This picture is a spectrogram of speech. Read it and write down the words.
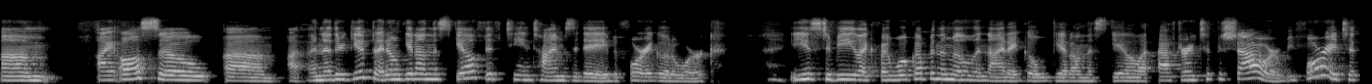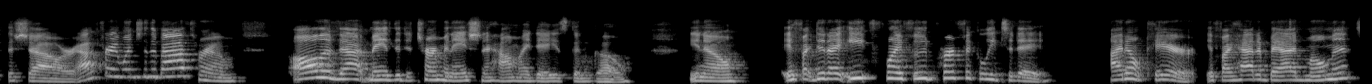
um, I also, um, another gift, I don't get on the scale 15 times a day before I go to work. It used to be like if I woke up in the middle of the night, I'd go get on the scale after I took a shower, before I took the shower, after I went to the bathroom. all of that made the determination of how my day is going to go. You know, if I did I eat my food perfectly today? I don't care. If I had a bad moment,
